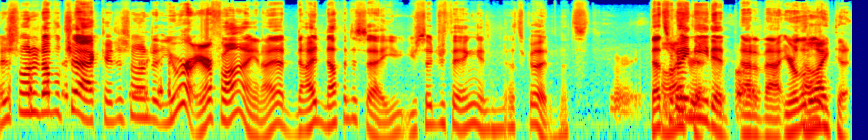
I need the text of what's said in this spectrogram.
I just wanted to double check. I just wanted to. You're you're fine. I had I had nothing to say. You you said your thing, and that's good. That's that's I what I liked it. needed out of that. You're a little. I liked it.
